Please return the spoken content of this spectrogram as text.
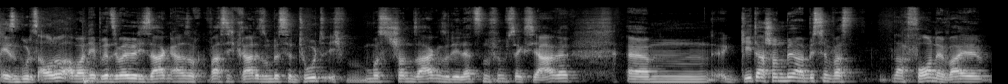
ist ein gutes Auto, aber nee, prinzipiell würde ich sagen, also was sich gerade so ein bisschen tut, ich muss schon sagen, so die letzten fünf, sechs Jahre ähm, geht da schon wieder ein bisschen was nach vorne, weil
